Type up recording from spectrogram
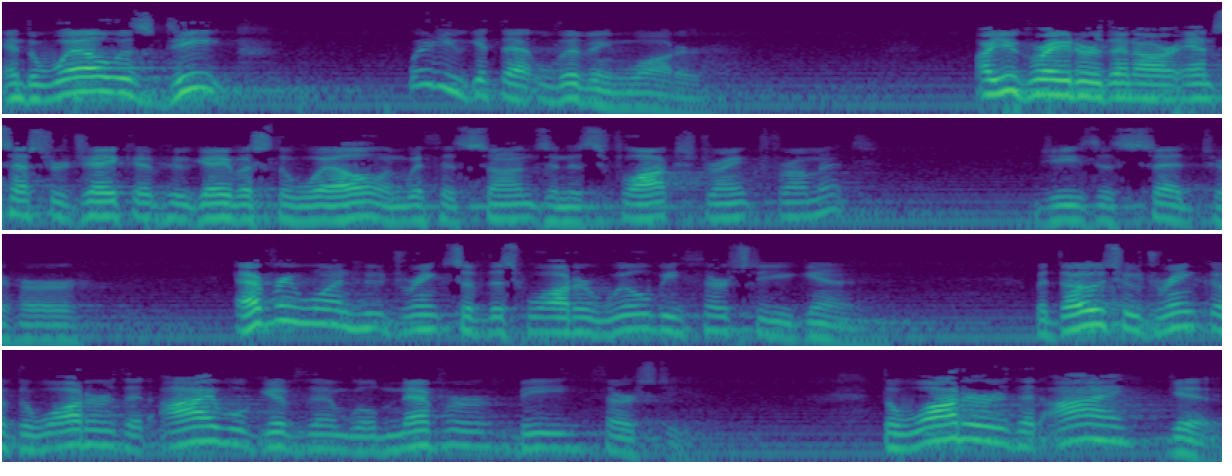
and the well is deep. Where do you get that living water? Are you greater than our ancestor Jacob, who gave us the well, and with his sons and his flocks drank from it? Jesus said to her, Everyone who drinks of this water will be thirsty again. But those who drink of the water that I will give them will never be thirsty. The water that I give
